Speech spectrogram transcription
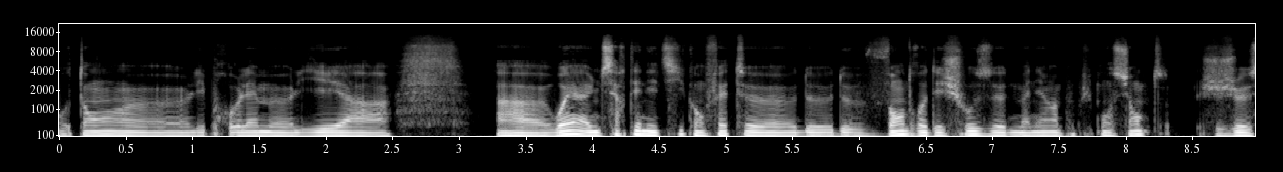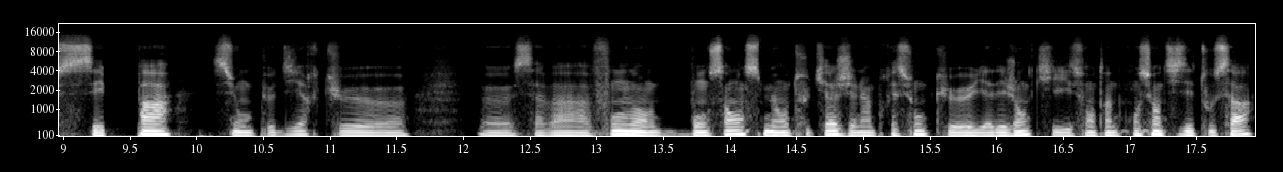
autant les problèmes liés à. À, ouais, à une certaine éthique en fait euh, de, vendre des choses de manière un peu plus consciente. Je sais pas si on peut dire que euh, euh, ça va à fond dans le bon sens, mais en tout cas, j'ai l'impression qu'il y a des gens qui sont en train de conscientiser tout ça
